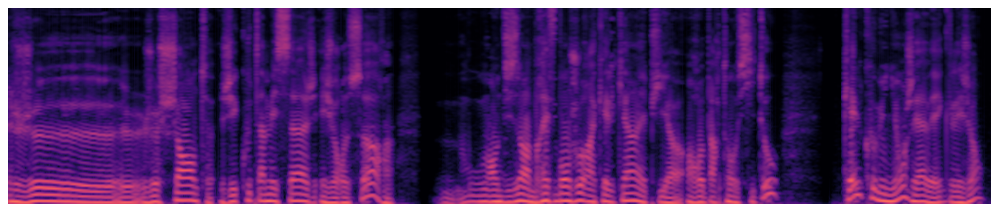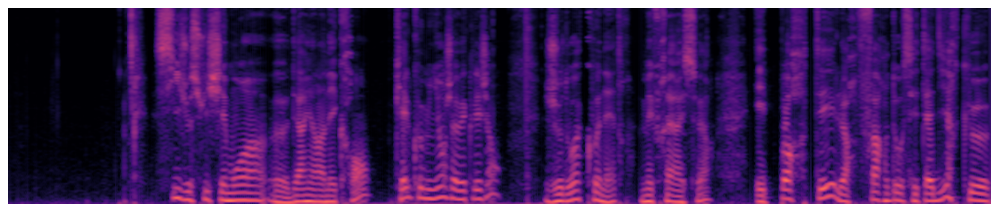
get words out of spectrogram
je, je chante, j'écoute un message et je ressors, ou en disant un bref bonjour à quelqu'un et puis en repartant aussitôt, quelle communion j'ai avec les gens? Si je suis chez moi euh, derrière un écran, quelle communion j'ai avec les gens? Je dois connaître mes frères et sœurs et porter leur fardeau, c'est-à-dire que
